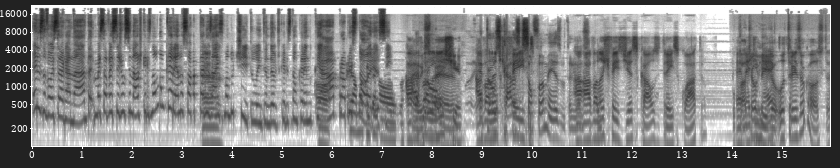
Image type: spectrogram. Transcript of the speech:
eles não vão estragar nada, mas talvez seja um sinal de que eles não estão querendo só capitalizar É. em cima do título, entendeu? De que eles estão querendo criar a própria história, assim. A Ah, eu Avalanche, a É pros Avalanche caras que fez, são fã mesmo, tá ligado? a, a Avalanche fez Just Cause 3, 4. O É, 4 é, Mad horrível, Max. o 3 eu gosto.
